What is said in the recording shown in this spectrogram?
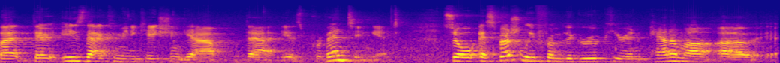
but there is that communication gap that is preventing it. So especially from the group here in Panama, uh,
